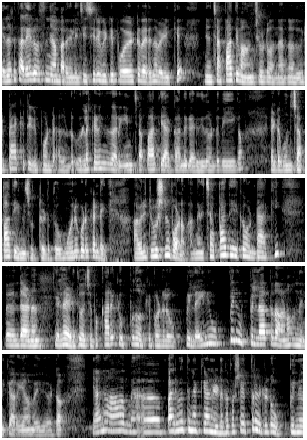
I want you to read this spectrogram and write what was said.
എന്നിട്ട് തലേ ദിവസം ഞാൻ പറഞ്ഞില്ലേ ചേച്ചിരി വീട്ടിൽ പോയിട്ട് വരുന്ന വഴിക്ക് ഞാൻ ചപ്പാത്തി വാങ്ങിച്ചുകൊണ്ട് വന്നായിരുന്നു. അത് ഒരു പാക്കറ്റ് ഇരിപ്പുണ്ട്. അതുകൊണ്ട് ഉരുളക്കിഴങ്ങ് കറിയും ചപ്പാത്തി ആക്കാമെന്ന് കരുതിയതുകൊണ്ട് വേഗം രണ്ട് മൂന്ന് ചപ്പാത്തി അങ്ങ് ചുട്ടെടുത്തു. മോന് കൊടുക്കണ്ടേ? അവന് ട്യൂഷന് പോകണം അങ്ങനെ ചപ്പാത്തിയൊക്കെ ഉണ്ടാക്കി എന്താണ്? എല്ലാം എടുത്തു വെച്ചപ്പോൾ കറിക്ക് ഉപ്പ് നോക്കിയപ്പോണ്ടല്ലോ ഉപ്പില്ല. ഇനി ഉപ്പിന് ഉപ്പില്ലാത്തതാണോ എന്ന് എനിക്കറിയാൻ വയ്യ കേട്ടോ. ഞാൻ ആ പരുവത്തിനൊക്കെയാണ് ഇടുന്നത്. പക്ഷേ എത്ര ഇട്ടിട്ട് ഉപ്പിന്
